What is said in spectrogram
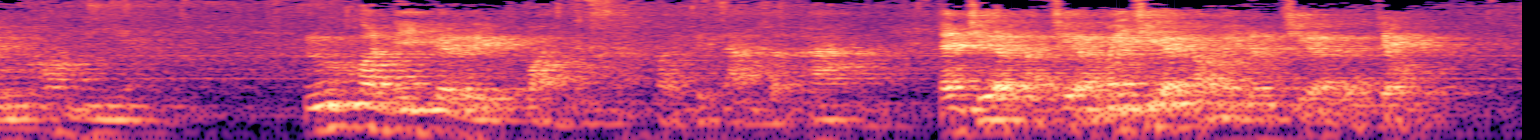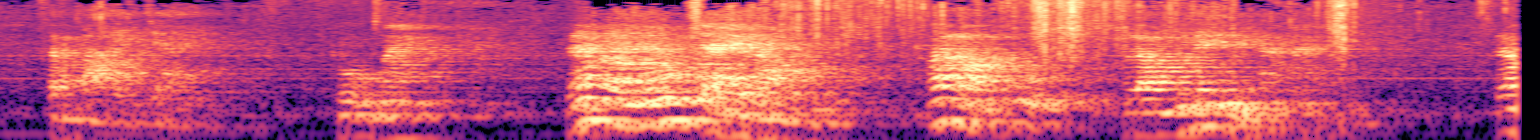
ถึงข้อนี้รู้ข้อนี้ก็เลยปล่อยมันซะปล่อยไปตามสภาพแต่เชื่อก็เชื่อไม่เชื่อก็ไม่ต้องเชื่อก็จบสบายใจถูกไหมแล้วเรารู้ใจเราว่าเราพูดเราไม่ได้มีอะไรเรา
